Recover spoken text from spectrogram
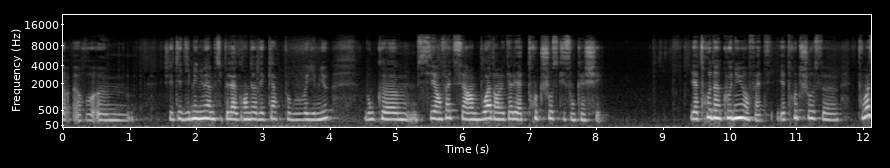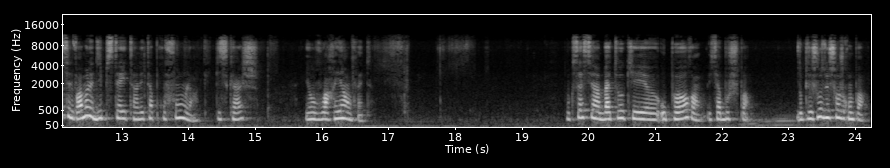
euh, euh, diminuer un petit peu la grandeur des cartes pour que vous voyez mieux. Donc, euh, c'est en fait, c'est un bois dans lequel il y a trop de choses qui sont cachées. Il y a trop d'inconnus, en fait. Il y a trop de choses... Euh, pour moi, c'est vraiment le deep state, hein, l'état profond, là, qui se cache. Et on voit rien, en fait. Donc ça, c'est un bateau qui est euh, au port, et ça bouge pas. Donc les choses ne changeront pas.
